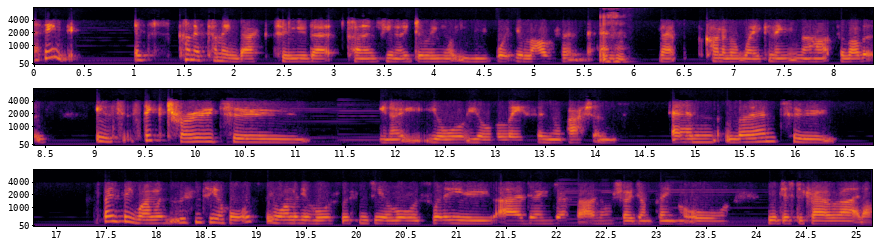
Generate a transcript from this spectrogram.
I think it's kind of coming back to that kind of you know doing what you what you love and, and mm-hmm. that kind of awakening in the hearts of others is stick true to you know your your beliefs and your passions and learn to suppose be one with listen to your horse be one with your horse listen to your horse whether you are doing dressage or show jumping or you're just a trail rider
